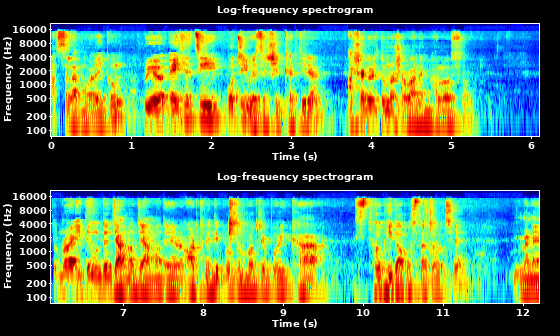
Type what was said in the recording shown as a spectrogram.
আসসালামু আলাইকুম। প্রিয় এইচএসসি পঁচিশ বেসের শিক্ষার্থীরা, আশা করি তোমরা সবাই অনেক ভালো আছো। তোমরা ইতিমধ্যে জানো যে আমাদের অর্থনীতি প্রথম পত্রের পরীক্ষা স্থগিত অবস্থা চলছে। মানে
